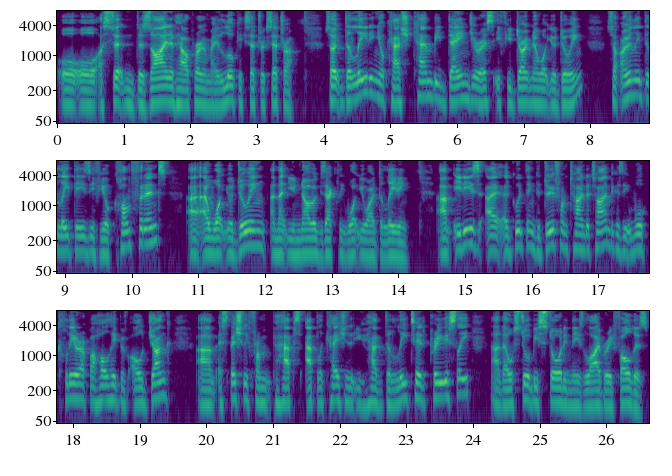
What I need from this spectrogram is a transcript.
or, or a certain design of how a program may look, etc., etc. So deleting your cache can be dangerous if you don't know what you're doing. So only delete these if you're confident uh, at what you're doing and that you know exactly what you are deleting. Um, it is a, a, good thing to do from time to time because it will clear up a whole heap of old junk um, especially from perhaps applications that you have deleted previously. Uh, they will still be stored in these library folders.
